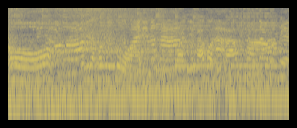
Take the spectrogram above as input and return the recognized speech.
โอ้โหมีแต่คนสวยๆสวัสดีครับสวัสดีครับพี่นาสวัสดีค่ะเ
